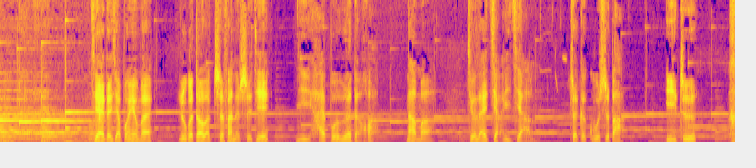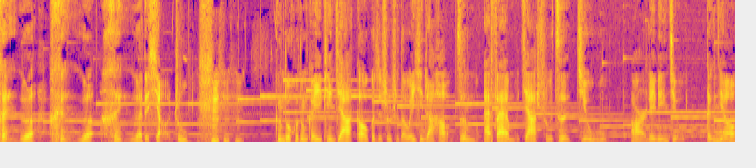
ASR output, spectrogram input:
亲爱的小朋友们，如果到了吃饭的时间，你还不饿的话，那么就来讲一讲这个故事吧。一只很饿、很饿、很饿的小猪。更多互动可以添加高个子叔叔的微信账号，字母 FM 加数字九五二零零九，等你哦。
